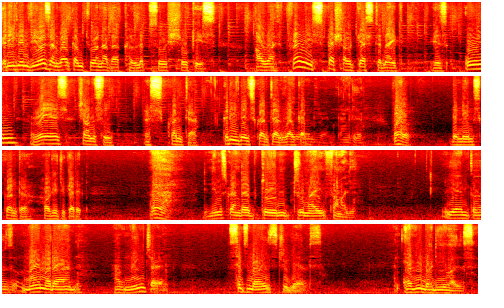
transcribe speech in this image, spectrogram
Good evening, viewers, and welcome to another Calypso Showcase. Our very special guest tonight is Owen Reyes Johnson, the Scrunter. Good evening, Scrunter, and welcome. Thank you. Well, the name Scrunter, how did you get it? Ah, the name Scrunter came through my family. Yeah, because my mother had have nine children, six boys, three girls. And everybody was,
